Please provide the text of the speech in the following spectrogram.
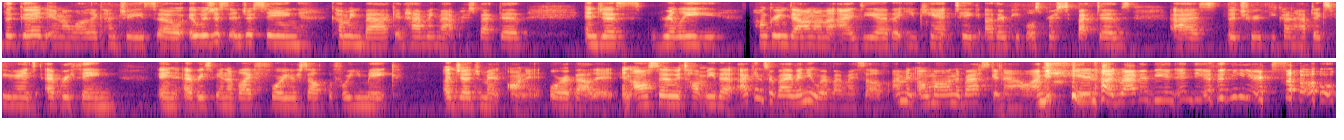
the good in a lot of countries. So it was just interesting coming back and having that perspective and just really hunkering down on the idea that you can't take other people's perspectives as the truth. You kind of have to experience everything in every span of life for yourself before you make a judgment on it or about it. And also, it taught me that I can survive anywhere by myself. I'm in Omaha, Nebraska now. I mean, I'd rather be in India than here. So,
